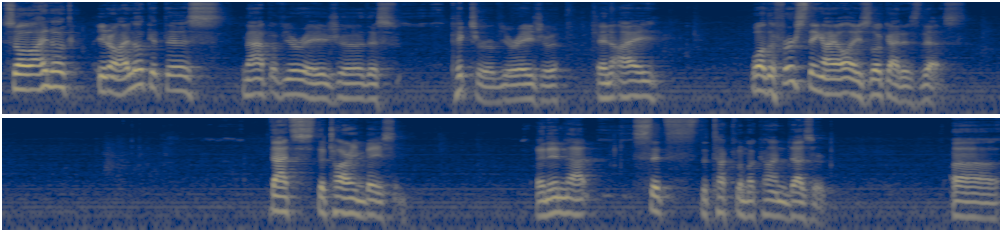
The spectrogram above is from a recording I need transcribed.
So I look, you know, I look at this map of Eurasia, this picture of Eurasia, and I, well, the first thing I always look at is this. That's the Tarim Basin. And in that sits the Taklamakan Desert. Uh,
